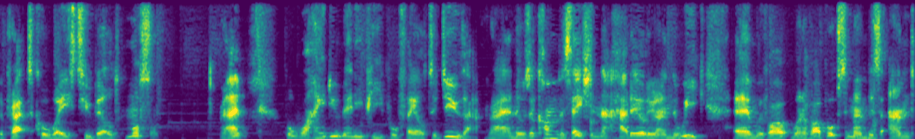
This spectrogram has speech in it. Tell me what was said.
the practical ways to build muscle, right? But why do many people fail to do that, right? And there was a conversation that I had earlier on in the week um, with our, one of our books Buxton members, and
